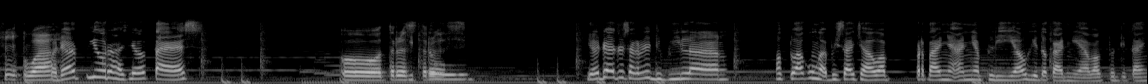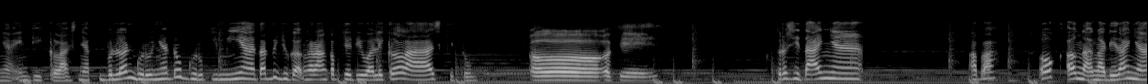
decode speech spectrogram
Wah, padahal pure hasil tes. Oh terus gitu. terus. ya udah terus akhirnya dibilang waktu aku nggak bisa jawab pertanyaannya beliau gitu kan ya waktu ditanyain di kelasnya. Kebetulan gurunya tuh guru kimia tapi juga ngerangkap jadi wali kelas gitu. Oh oke. terus ditanya apa oh eh, nggak nggak ditanya.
